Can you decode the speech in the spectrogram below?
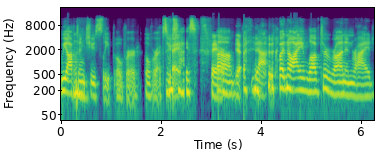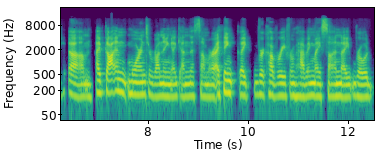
we often mm-hmm. choose sleep over over exercise. Fair. Um, yeah. yeah. But no i love to run and ride. Um, i've gotten more into running again this summer. I think like recovery from having my son i rode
